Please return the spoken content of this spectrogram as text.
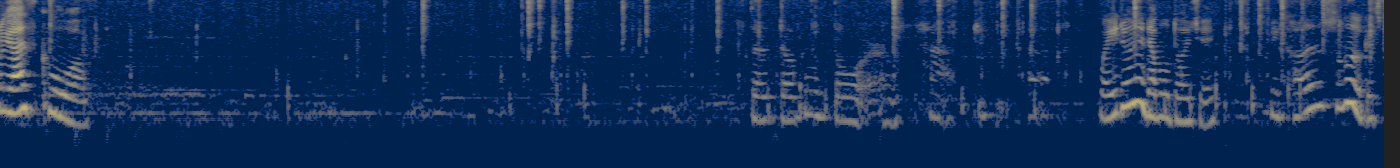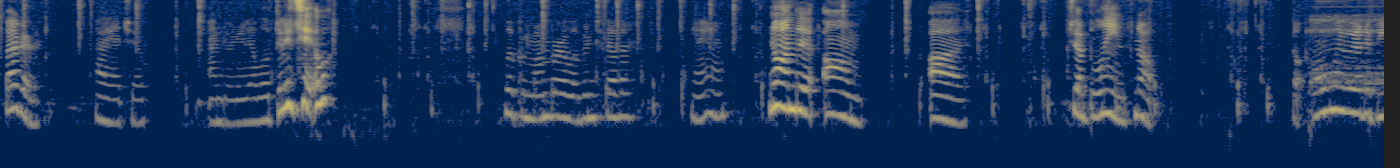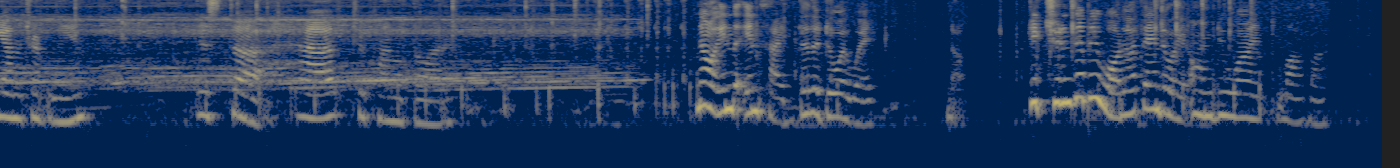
Yeah, that's cool. The double door. Have to. Why are you doing a double door? Because, look, it's better. I yeah, true. I'm doing a double door, too. Look, remember living together? Yeah. No, on the, um, uh, trampoline. No. The only way to be on the trampoline is to have to climb up the ladder. No, in the inside. There's a doorway. Jake, shouldn't there be water at the end, or um, do you want lava?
